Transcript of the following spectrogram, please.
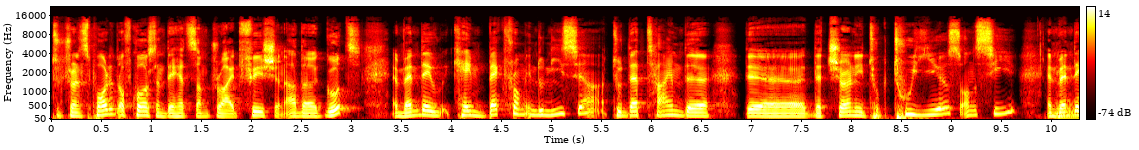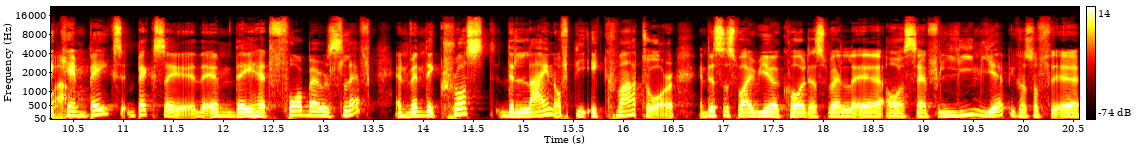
to transport it of course and they had some dried fish and other goods. And when they came back from Indonesia to that time the the the journey took two years on sea. And when they came back back say, um, they had four barrels left. And when they crossed the line of the equator and this is why we are called as well uh, ourselves linie because of uh,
